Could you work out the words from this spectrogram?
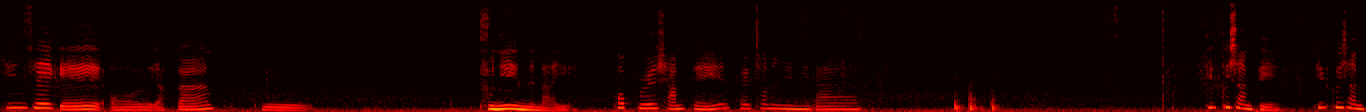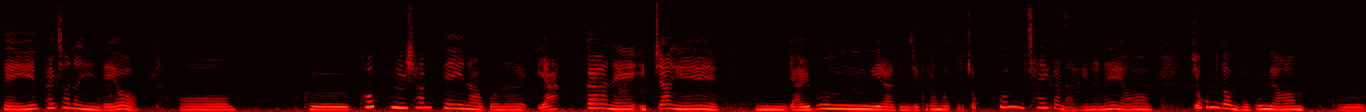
흰색에 어 약간 그 분이 있는 아이 퍼플 샴페인 8,000원입니다. 핑크 샴페인 핑크 샴페인 8,000원인데요. 어, 그 퍼플 샴페인하고는 약간의 입장에 음, 얇음이라든지 그런 것들이 조금 차이가 나기는 해요. 조금 더 묵으면 그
